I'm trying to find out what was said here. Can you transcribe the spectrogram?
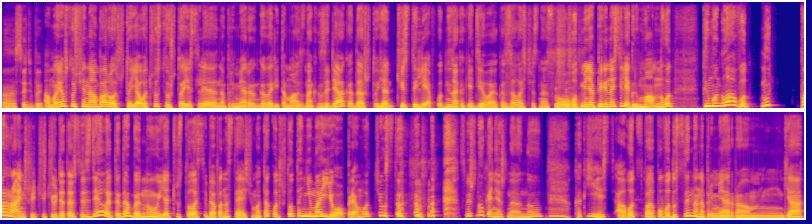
э, судьбы. А в моем случае наоборот, что я вот чувствую, что если, например, говорит о знаках зодиака, да, что я чистый лев. Вот не знаю, как я делаю, оказалось, честное слово. Вот меня переносили, я говорю, мам, ну вот ты могла вот, ну, пораньше чуть-чуть это все сделать, тогда бы, ну, я чувствовала себя по-настоящему. А так вот что-то не мое, прям вот чувствую. Смешно, конечно, но как есть. А вот по поводу сына, например, эм, я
